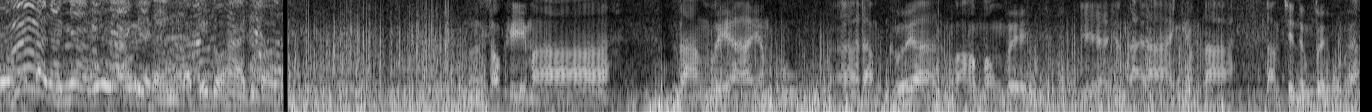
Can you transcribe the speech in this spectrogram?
Ôi là nhà anh này. Cả cái của hai cái tờ. Ờ, sau khi mà Giang với à, em cũ à, đám cưới à, đồng bào Hâm Mông về thì à, hiện tại là anh em là đang trên đường về mọi người ạ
